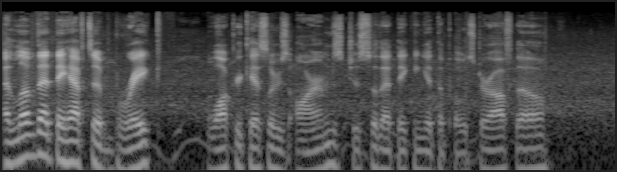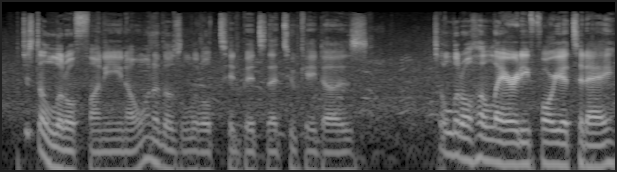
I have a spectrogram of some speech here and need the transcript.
I love that they have to break Walker Kessler's arms just so that they can get the poster off, though. Just a little funny, you know, one of those little tidbits that 2K does. It's a little hilarity for you today.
